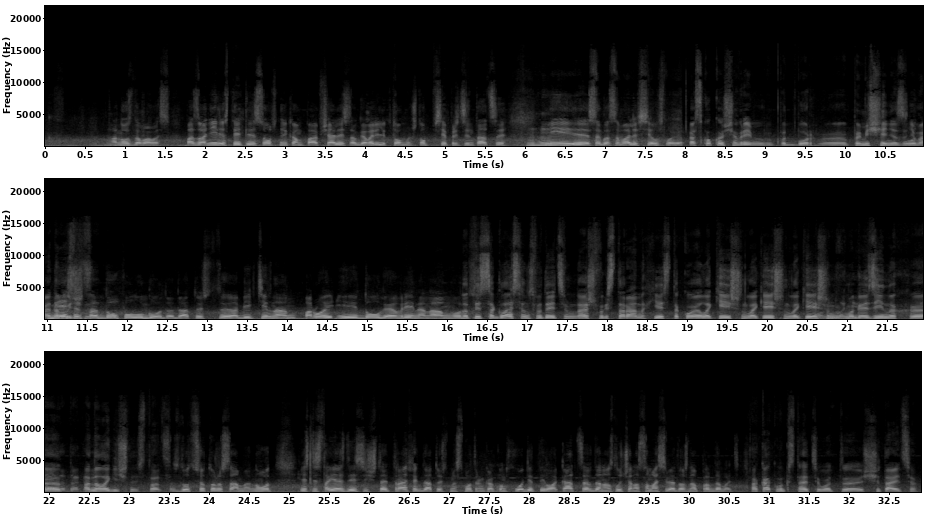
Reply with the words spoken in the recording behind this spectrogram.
оно сдавалось. Позвонили, встретились с собственником, пообщались, обговорили, кто мы, что, все презентации угу. и согласовали все условия. А сколько вообще времени подбор э, помещения занимает От месяца обычно? до полугода, да, то есть э, объективно порой и долгое время нам вот... Но ты согласен с вот этим, знаешь, в ресторанах есть такое location, location, location, в магазинах э, да, да, да, аналогичная ситуация. Ждут все то же самое. Ну вот, если стоять здесь и считать трафик, да, то есть мы смотрим, как он ходит, и локация в данном случае, она сама себя должна продавать. А как вы, кстати, вот э, считаете,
